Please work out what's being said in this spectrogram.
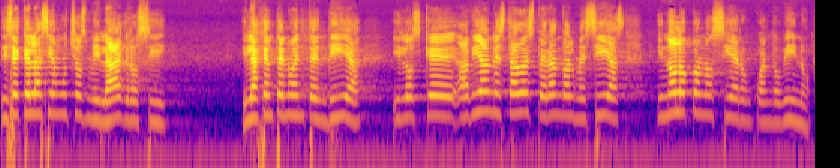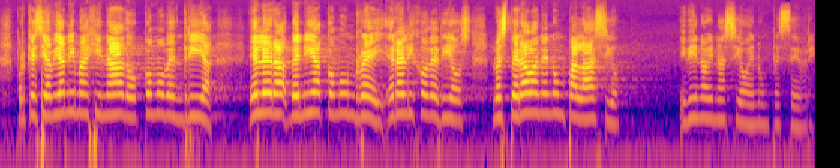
Dice que él hacía muchos milagros y, y la gente no entendía. Y los que habían estado esperando al Mesías y no lo conocieron cuando vino, porque se habían imaginado cómo vendría, él era, venía como un rey, era el Hijo de Dios. Lo esperaban en un palacio y vino y nació en un pesebre.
